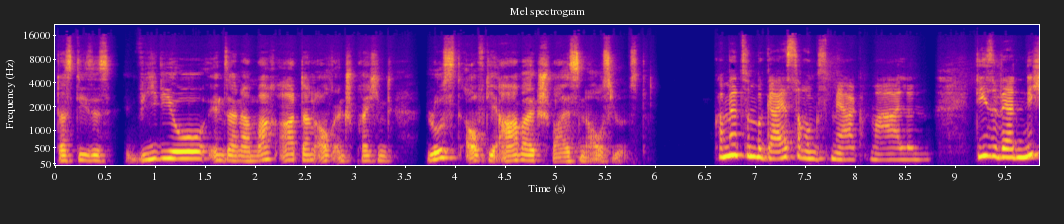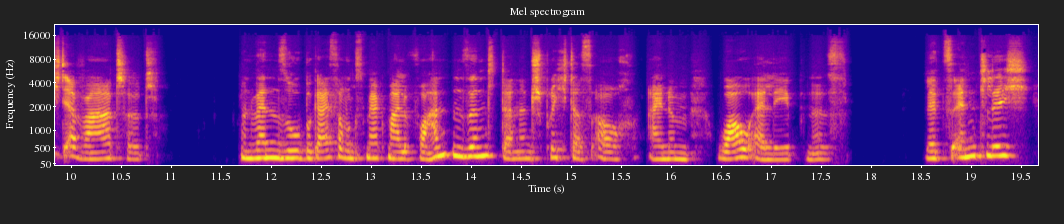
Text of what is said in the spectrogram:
dass dieses Video in seiner Machart dann auch entsprechend Lust auf die Arbeit Schweißen auslöst. Kommen wir zum Begeisterungsmerkmalen. Diese werden nicht erwartet. Und wenn so Begeisterungsmerkmale vorhanden sind, dann entspricht das auch einem Wow-Erlebnis. Letztendlich,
